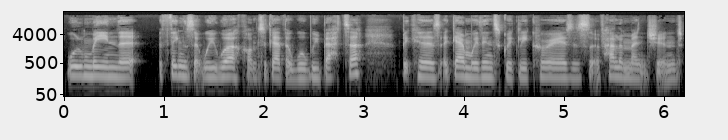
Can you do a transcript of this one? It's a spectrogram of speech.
will mean that things that we work on together will be better because again within squiggly careers as sort of Helen mentioned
